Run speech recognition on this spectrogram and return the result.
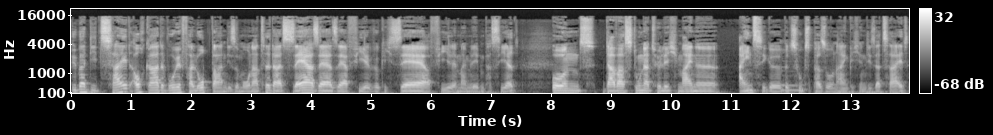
über die Zeit, auch gerade wo wir verlobt waren, diese Monate, da ist sehr, sehr, sehr viel, wirklich sehr viel in meinem Leben passiert. Und da warst du natürlich meine einzige mhm. Bezugsperson eigentlich in dieser Zeit.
